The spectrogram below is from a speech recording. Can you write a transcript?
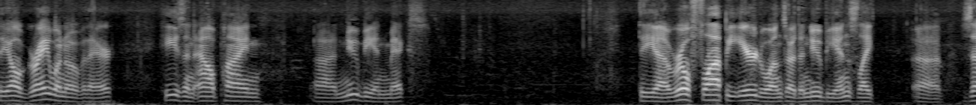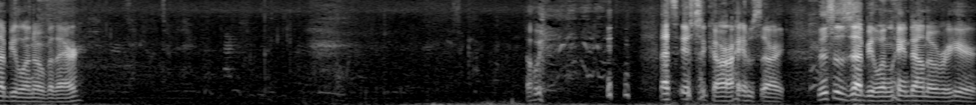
the all gray one over there, he's an Alpine uh, Nubian mix. The uh, real floppy eared ones are the Nubians, like uh, Zebulon over there. Oh, that's Issachar. I am sorry. This is Zebulon laying down over here.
